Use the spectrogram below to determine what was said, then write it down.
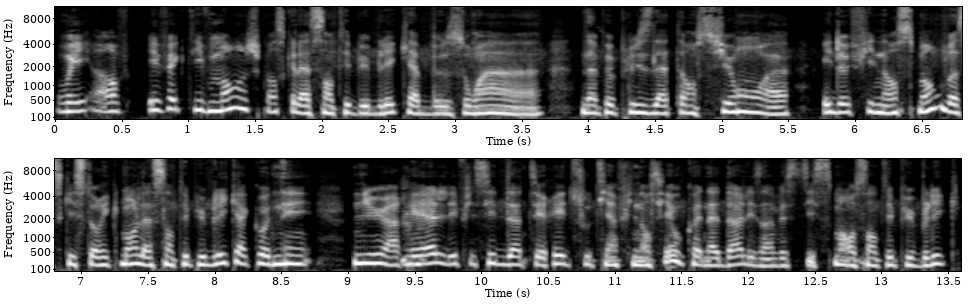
Oui, effectivement, je pense que la santé publique a besoin euh, d'un peu plus d'attention euh, et de financement, parce qu'historiquement, la santé publique a connu un réel déficit d'intérêt et de soutien financier. Au Canada, les investissements en santé publique,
